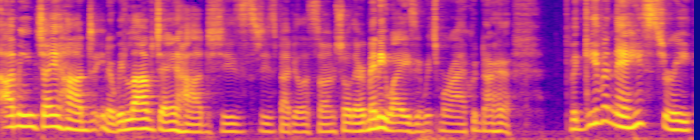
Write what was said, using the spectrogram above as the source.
I mean, J Hud, you know, we love J Hud. She's she's fabulous. So I'm sure there are many ways in which Mariah could know her. But given their history,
